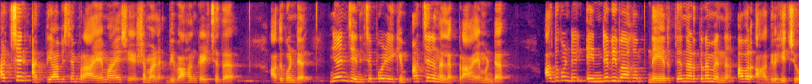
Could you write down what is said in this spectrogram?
അച്ഛൻ അത്യാവശ്യം പ്രായമായ ശേഷമാണ് വിവാഹം കഴിച്ചത്. അതുകൊണ്ട് ഞാൻ ജനിച്ചപ്പോഴേക്കും അച്ഛന് നല്ല പ്രായമുണ്ട്. അതുകൊണ്ട് എന്റെ വിവാഹം നേരത്തെ നടത്തണമെന്ന് അവർ ആഗ്രഹിച്ചു.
